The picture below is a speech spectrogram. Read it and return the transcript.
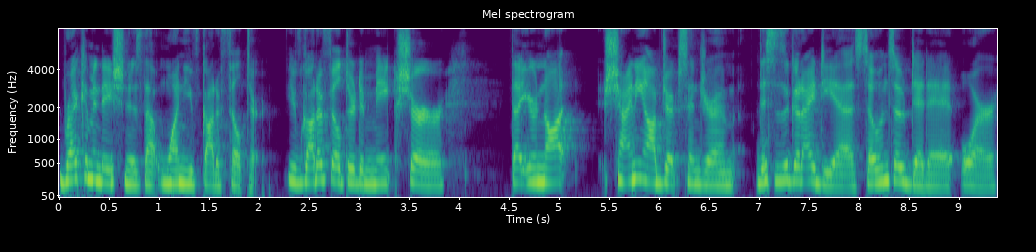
recommendation is that one, you've got to filter. You've got to filter to make sure that you're not shiny object syndrome. This is a good idea. So and so did it or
